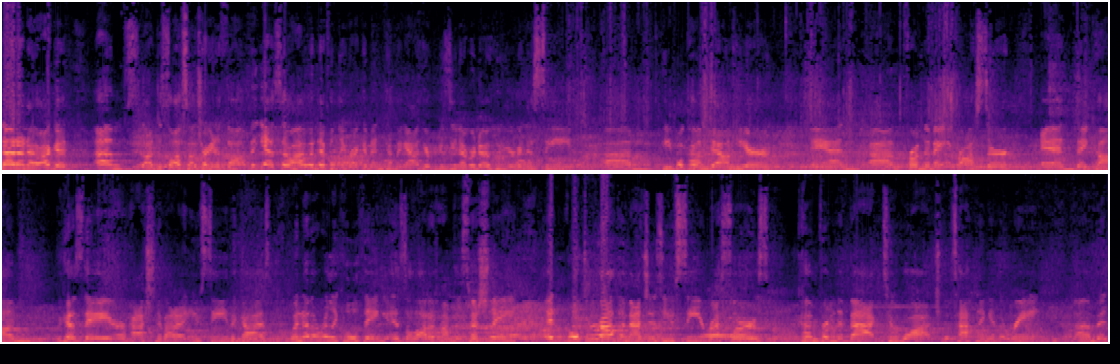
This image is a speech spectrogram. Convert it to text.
no, no, no, I'm good. Um, I just lost my train of thought. But yeah, so I would definitely recommend coming out here because you never know who you're going to see. Um, people come down here and um, from the main roster, and they come because they are passionate about it. You see the guys. Well, another really cool thing is a lot of times, especially and well throughout the matches, you see wrestlers come from the back to watch what's happening in the ring. Um, but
